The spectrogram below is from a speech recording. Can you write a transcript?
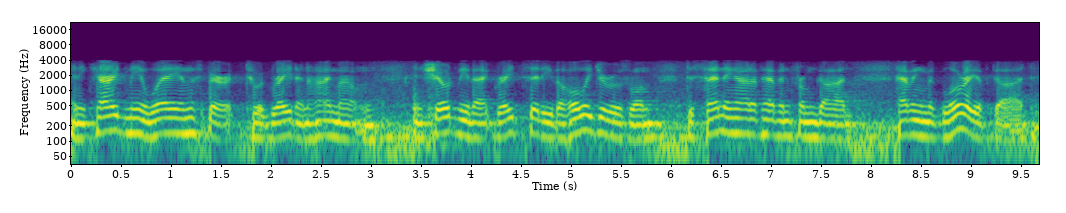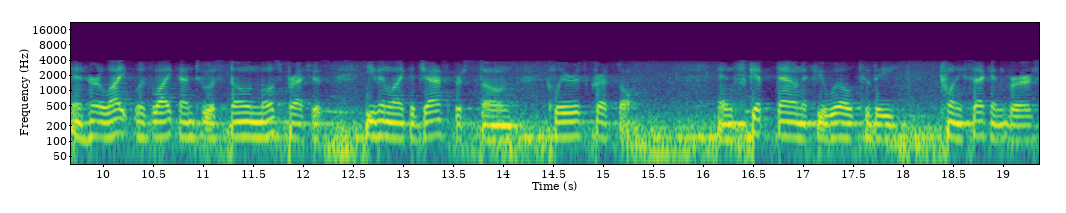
And he carried me away in the Spirit to a great and high mountain, and showed me that great city, the holy Jerusalem, descending out of heaven from God, having the glory of God, and her light was like unto a stone most precious, even like a jasper stone, clear as crystal. And skip down, if you will, to the 22nd verse.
